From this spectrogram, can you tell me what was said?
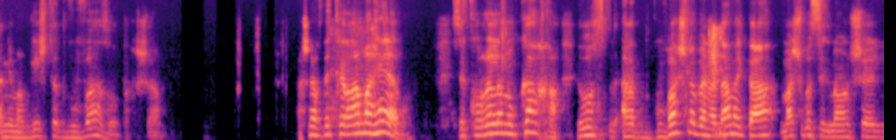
אני מרגיש את התגובה הזאת עכשיו? עכשיו, זה קרה מהר, זה קורה לנו ככה. התגובה של הבן אדם הייתה משהו בסגנון של...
